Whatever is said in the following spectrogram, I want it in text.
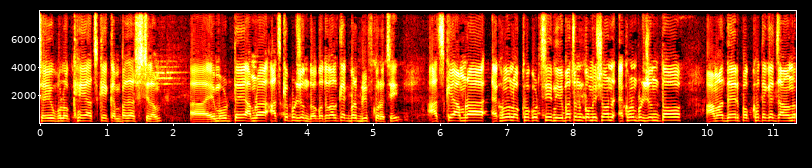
সেই উপলক্ষে আজকে ক্যাম্পাসে আসছিলাম। এই মুহূর্তে আমরা আজকে পর্যন্ত, গতকালকে একবার ব্রিফ করেছি। আজকে আমরা এখনও লক্ষ্য করছি নির্বাচন কমিশন এখন পর্যন্ত আমাদের পক্ষ থেকে জানানো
